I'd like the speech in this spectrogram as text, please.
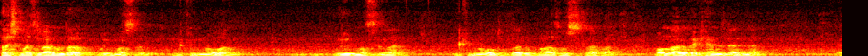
taşımacıların da uyması yükümlü olan uyulmasına yükümlü oldukları bazı hususlar var. Onları da kendilerine e,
